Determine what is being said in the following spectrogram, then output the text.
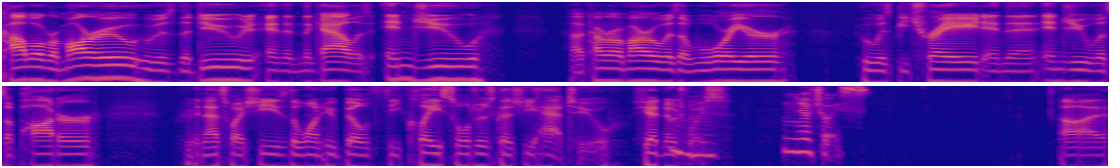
Kawaramaru, who is the dude, and then the gal is Enju. Uh, Kawaramaru was a warrior who was betrayed, and then Enju was a potter, and that's why she's the one who built the clay soldiers because she had to. She had no Mhm. choice. no choice. Uh,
